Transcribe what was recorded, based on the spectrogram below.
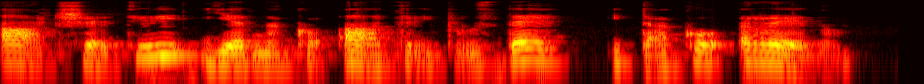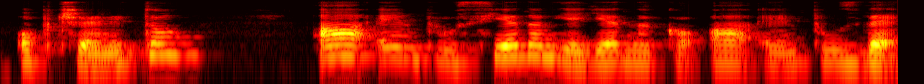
a4 jednako a3 plus d i tako redom. Općenito, an plus 1 je jednako an plus d.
